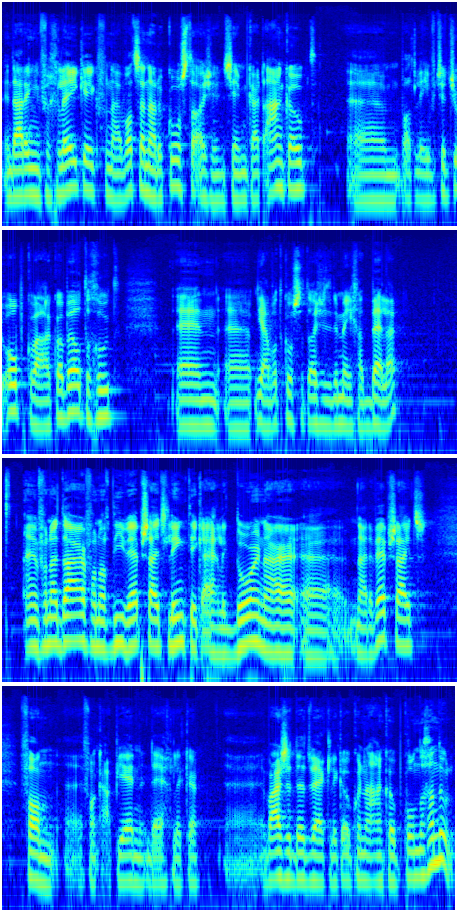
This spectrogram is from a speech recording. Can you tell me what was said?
En daarin vergeleken ik van nou, wat zijn nou de kosten als je een simkaart aankoopt? Um, wat levert het je op qua, qua beltegoed? En uh, ja, wat kost het als je ermee gaat bellen? En vanuit daar, vanaf die websites, linkte ik eigenlijk door naar, uh, naar de websites van, uh, van KPN en dergelijke. waar ze daadwerkelijk ook een aankoop konden gaan doen.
